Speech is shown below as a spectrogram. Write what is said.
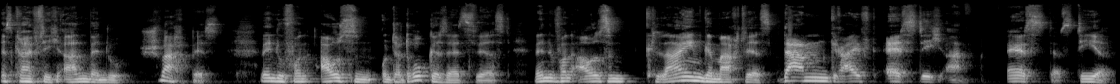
es greift dich an, wenn du schwach bist, wenn du von außen unter Druck gesetzt wirst, wenn du von außen klein gemacht wirst, dann greift es dich an. Es, das Tier.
